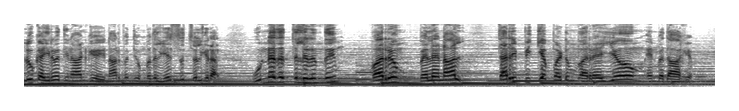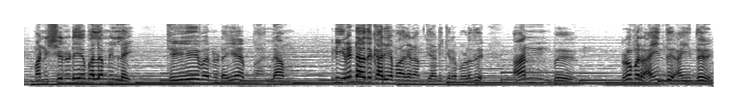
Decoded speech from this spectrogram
லூக்கா இருபத்தி நான்கு நாற்பத்தி ஒன்பதில் இயேசு சொல்கிறார் உன்னதத்திலிருந்து வரும் பலனால் தரிப்பிக்கப்படும் வரையும் என்பதாக. மனுஷனுடைய பலம் இல்லை தேவனுடைய பலம். இனி இரண்டாவது காரியமாக நாம் தியானிக்கிற பொழுது அன்பு. ரோமர் ஐந்து ஐந்து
